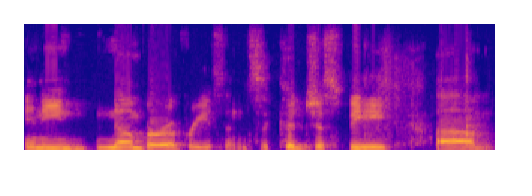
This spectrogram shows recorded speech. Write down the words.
any number of reasons. It could just be um,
